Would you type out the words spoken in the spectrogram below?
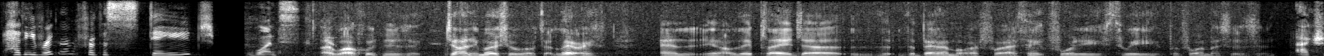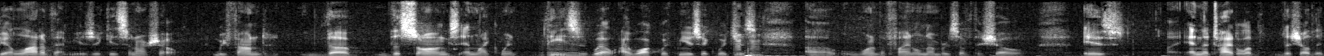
Had he written for the stage once. I walk with music. Johnny Mercer wrote the lyrics, and you know they played uh, the, the Barrymore for I think 43 performances. Actually, a lot of that music is in our show. We found the the songs and like went these. Mhm. Well, I walk with music, which is Mhm. uh, one of the final numbers of the show, is and the title of the show that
